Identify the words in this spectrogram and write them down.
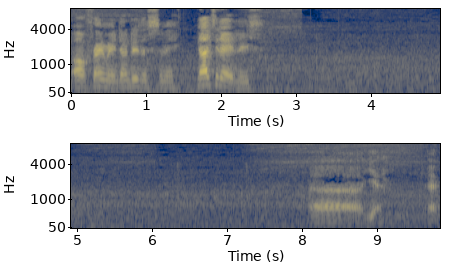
Oh, frame rate, don't do this to me. Not today, at least. Uh, yeah. Alright.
